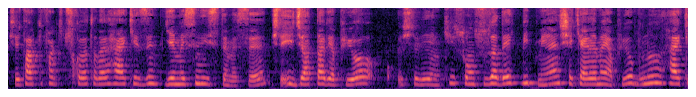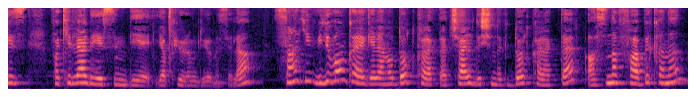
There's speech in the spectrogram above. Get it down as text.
işte farklı farklı çikolataları herkesin yemesini istemesi, işte icatlar yapıyor işte diyelim ki sonsuza dek bitmeyen şekerleme yapıyor. Bunu herkes fakirler de yesin diye yapıyorum diyor mesela. Sanki Willy Wonka'ya gelen o dört karakter, Charlie dışındaki dört karakter aslında fabrikanın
